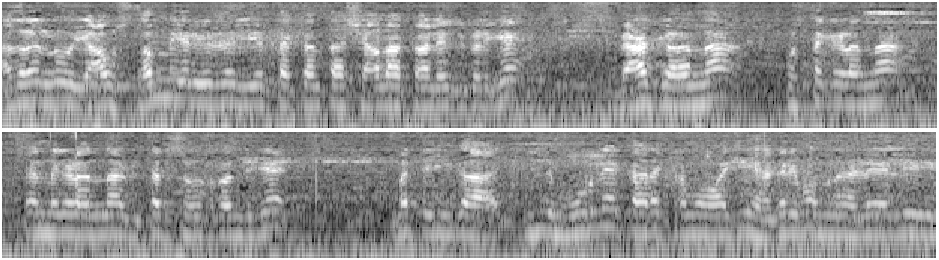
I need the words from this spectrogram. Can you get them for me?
ಅದರಲ್ಲೂ ಯಾವ ಸ್ಲಮ್ ಏರಿಯಾದಲ್ಲಿ ಇರ್ತಕ್ಕಂಥ ಶಾಲಾ ಕಾಲೇಜುಗಳಿಗೆ ಬ್ಯಾಗ್ಗಳನ್ನು, ಪುಸ್ತಕಗಳನ್ನು, ಪೆನ್ಗಳನ್ನು ವಿತರಿಸುವುದರೊಂದಿಗೆ, ಮತ್ತು ಈಗ ಇಲ್ಲಿ ಮೂರನೇ ಕಾರ್ಯಕ್ರಮವಾಗಿ ಹಗರಿಬೊಮ್ಮನಹಳ್ಳಿಯಲ್ಲಿ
